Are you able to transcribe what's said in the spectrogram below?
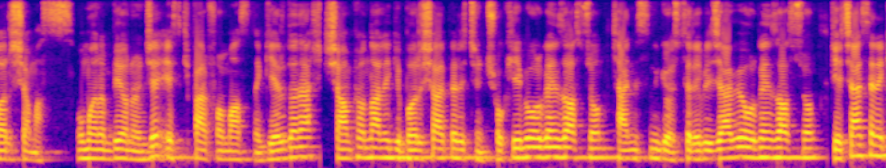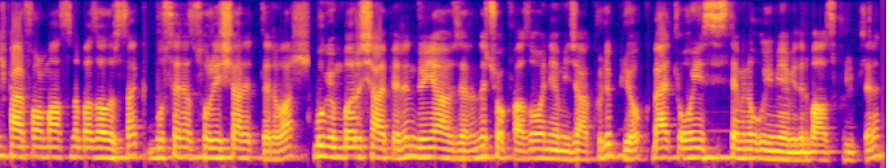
barışamaz. Umarım bir an önce eski performansına geri döner. Şampiyonlar Ligi Barış Alper için çok iyi bir organizasyon. Kendisini gösterebileceği bir organizasyon. Geçen seneki performansını baz alırsak bu sene soru işaretleri var. Bugün Barış Alper'in dünya üzerinde çok fazla oynayamayacağı kulüp yok. Belki oyun sistemine uymayabilir bazı kulüplerin.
